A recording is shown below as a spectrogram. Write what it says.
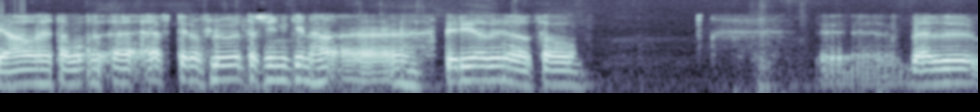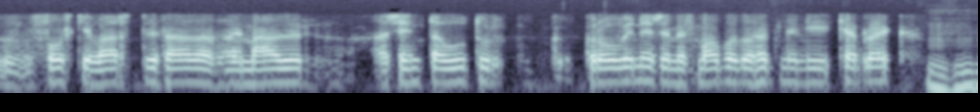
Já, þetta var eh, eftir að flugveldasýningin uh, byrjaði að þá uh, verður fólki vart við það að það er maður að synda út úr grófinni sem er smábátuhöfnin í Keflavík. Mm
